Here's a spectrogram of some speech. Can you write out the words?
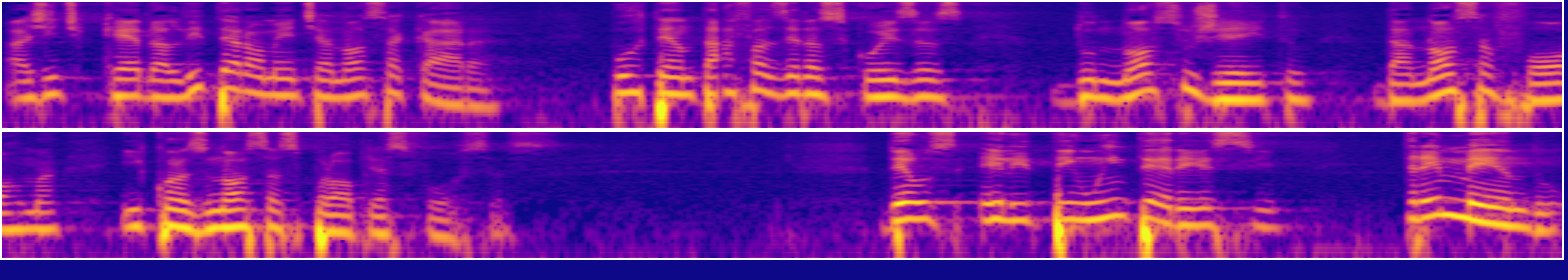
a gente quebra literalmente a nossa cara por tentar fazer as coisas do nosso jeito, da nossa forma e com as nossas próprias forças. Deus, ele tem um interesse tremendo,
